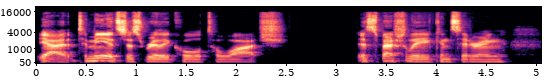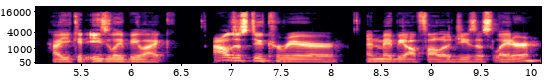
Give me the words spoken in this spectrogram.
yeah, to me, it's just really cool to watch, especially considering how you could easily be like, I'll just do career and maybe I'll follow Jesus later.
